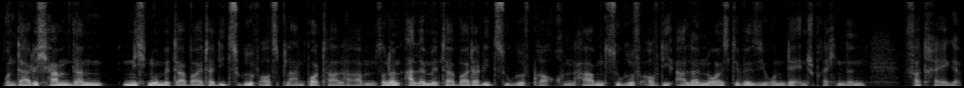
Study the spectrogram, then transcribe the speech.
Und dadurch haben dann nicht nur Mitarbeiter, die Zugriff aufs Planportal haben, sondern alle Mitarbeiter, die Zugriff brauchen, haben Zugriff auf die allerneueste Version der entsprechenden Verträge.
